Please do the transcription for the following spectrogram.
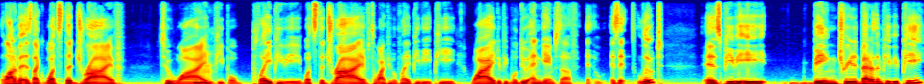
A lot of it is like what's the drive to why Mhm. people play PvE? What's the drive to why people play PvP? Why do people do endgame stuff? Is it loot? Is PvE being treated better than PvP?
